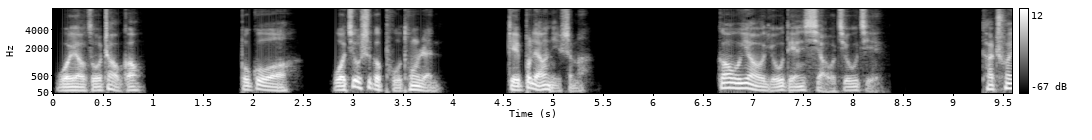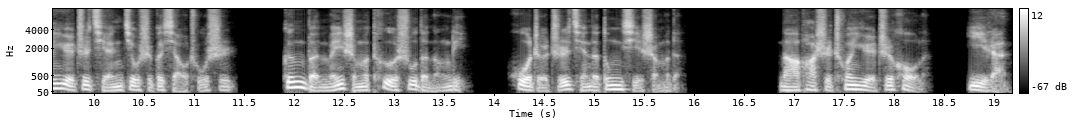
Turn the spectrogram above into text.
我要做赵高，不过我就是个普通人，给不了你什么。高耀有点小纠结，他穿越之前就是个小厨师，根本没什么特殊的能力或者值钱的东西什么的。哪怕是穿越之后了，依然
